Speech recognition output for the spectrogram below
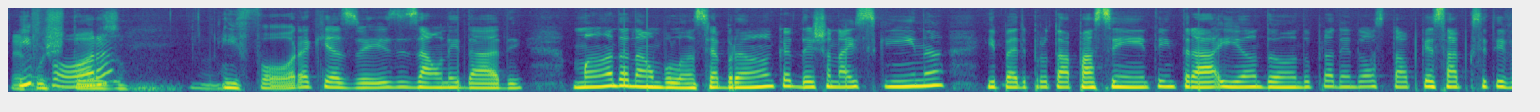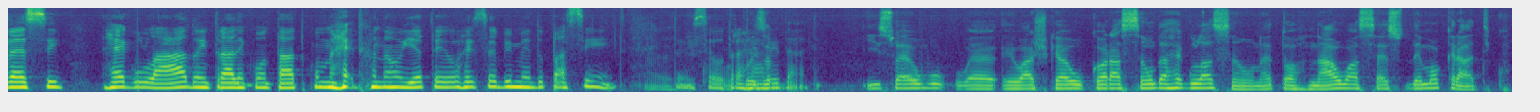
É e custoso. fora e fora que às vezes a unidade manda na ambulância branca, deixa na esquina e pede para o paciente entrar e ir andando para dentro do hospital, porque sabe que se tivesse regulado, entrado em contato com o médico, não ia ter o recebimento do paciente. É, então isso é outra coisa, realidade. Isso é o, é, eu acho que é o coração da regulação, né? Tornar o acesso democrático,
